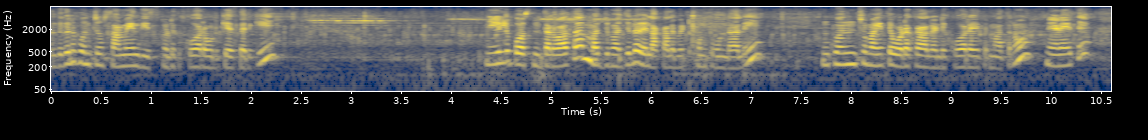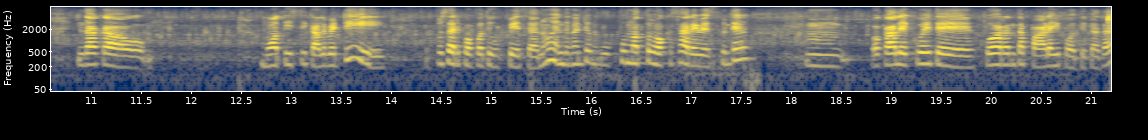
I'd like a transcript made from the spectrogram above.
అందుకని కొంచెం సమయం తీసుకుంటుంది కూర ఉడికేసరికి. నీళ్ళు పోసిన తర్వాత మధ్య మధ్యలో ఇలా కలబెట్టుకుంటూ ఉండాలి. ఇంకొంచెం అయితే ఉడకాలండి కూర అయితే మాత్రం. నేనైతే ఇందాక మూత తీసి కలబెట్టి ఉప్పు సరిపోతే ఉప్పు వేసాను. ఎందుకంటే ఉప్పు మొత్తం ఒక్కసారి వేసుకుంటే ఒకవేళ ఎక్కువైతే కూర అంతా పాడైపోద్ది కదా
